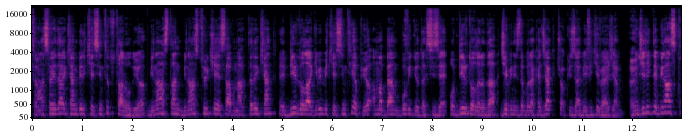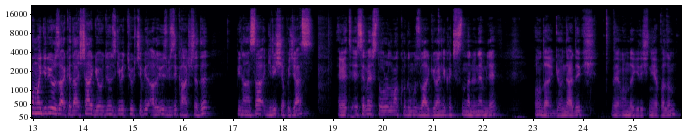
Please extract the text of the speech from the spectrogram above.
transfer ederken bir kesinti tutar oluyor. Binance'dan Binance Türkiye hesabına aktarırken e, 1 dolar gibi bir kesinti yapıyor ama ben bu videoda size o 1 doları da cebinizde bırakacak çok güzel bir fikir vereceğim. Öncelikle Binance.com'a giriyoruz arkadaşlar. Gördüğünüz gibi Türkçe bir arayüz bizi karşıladı. Binance'a giriş yapacağız. Evet SMS doğrulama kodumuz var güvenlik açısından önemli. Onu da gönderdik ve onun da girişini yapalım.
